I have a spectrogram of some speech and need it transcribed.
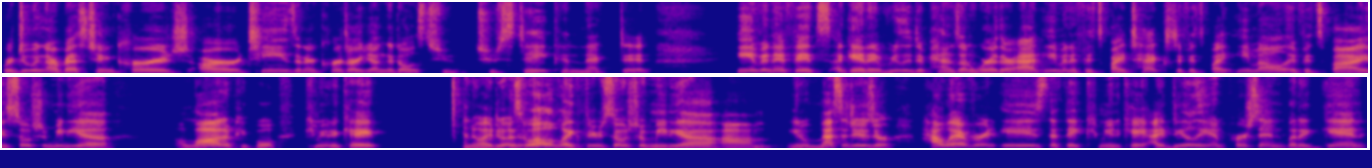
we're doing our best to encourage our teens and encourage our young adults to to stay connected even if it's again it really depends on where they're at even if it's by text if it's by email if it's by social media a lot of people communicate I know I do as well, like through social media, um, you know, messages or however it is that they communicate, ideally in person. But again,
